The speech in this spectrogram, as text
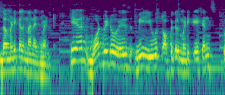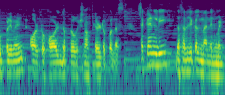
the medical management. Here, what we do is we use topical medications to prevent or to halt the progression of keratoconus. Secondly, the surgical management.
